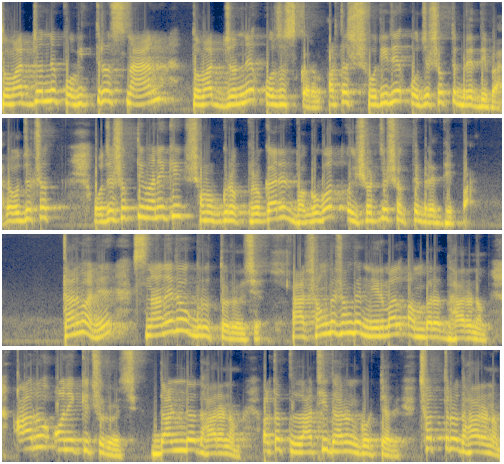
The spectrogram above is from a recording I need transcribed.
তোমার জন্য পবিত্র স্নান, তোমার জন্য ওজস্করম অর্থাৎ শরীরে ওজশক্তি বৃদ্ধি পায়। ওজশক্তি ওজশক্তি মানে কি? সমগ্র প্রকারের ভগবত ঐশ্বর্য শক্তি বৃদ্ধি পায়। তার মানে স্নানেরও গুরুত্ব রয়েছে। আর সঙ্গে সঙ্গে নির্মল, অম্বর ধারণম আরও অনেক কিছু রয়েছে। দণ্ড ধারণম, অর্থাৎ লাঠি ধারণ করতে হবে, ছত্র ধারণম,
